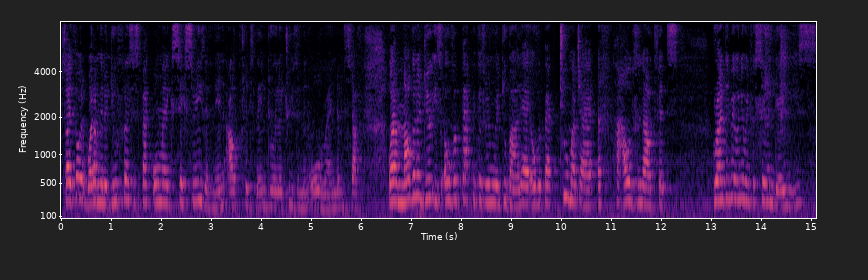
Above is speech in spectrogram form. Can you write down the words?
so i thought what i'm gonna do first is pack all my accessories and then outfits then toiletries and then all random stuff what i'm not gonna do is overpack because when we went to bali i overpacked too much. I had a thousand outfits. Granted we only went for seven days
